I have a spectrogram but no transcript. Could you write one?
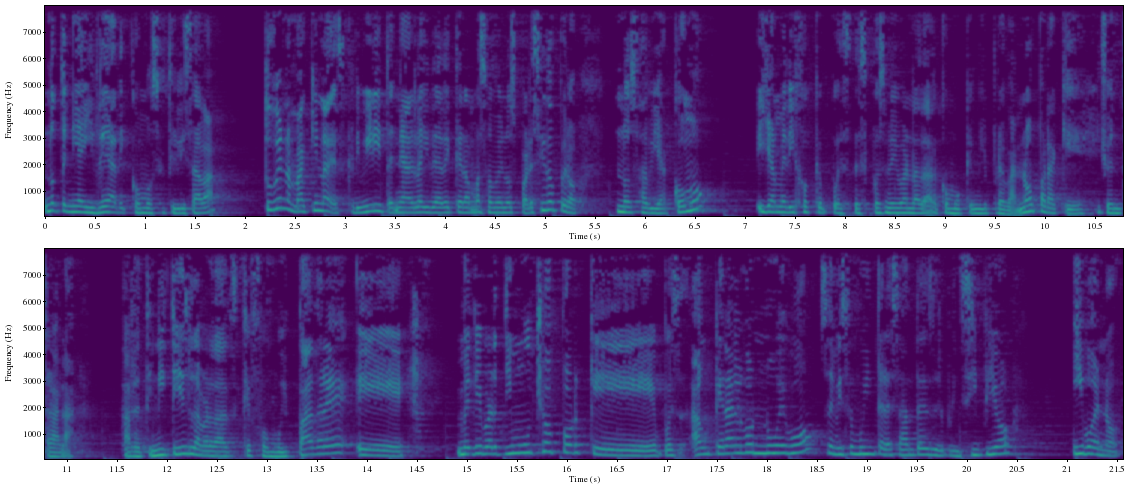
No tenía idea de cómo se utilizaba. Tuve una máquina de escribir y tenía la idea de que era más o menos parecido, pero no sabía cómo y ya me dijo que pues después me iban a dar como que mi prueba, ¿no? Para que yo entrara a retinitis. La verdad es que fue muy padre. Eh, me divertí mucho porque pues aunque era algo nuevo, se me hizo muy interesante desde el principio. Y bueno,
